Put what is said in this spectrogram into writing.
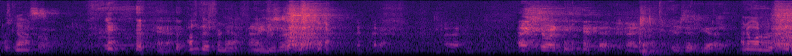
How's it going? I'm good for now. Thank you. Thanks, Jordan. Appreciate you guys. I don't want to repeat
